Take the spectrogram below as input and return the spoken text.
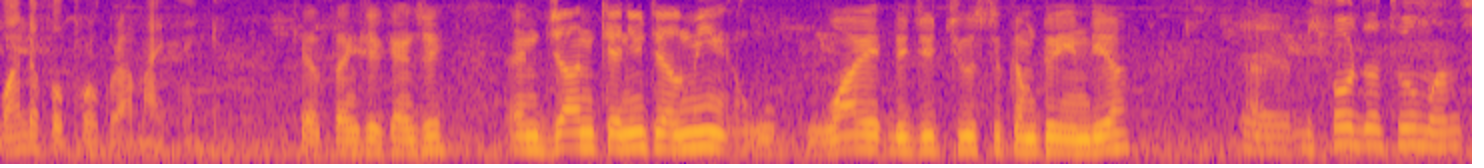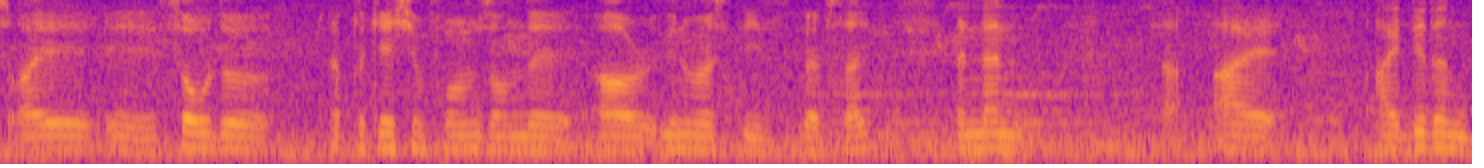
wonderful program, I think. Okay, thank you, Kenji. And John, can you tell me why did you choose to come to India? Uh, before the two months, I uh, saw the application forms on the our university's website, and then uh, I I didn't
